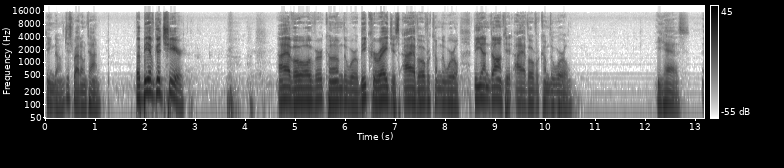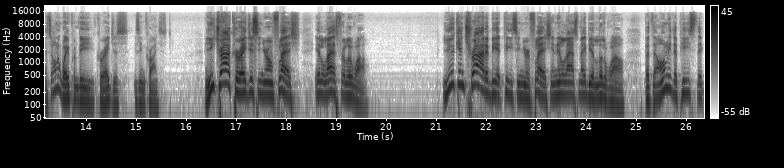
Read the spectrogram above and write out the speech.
Ding dong, just right on time. But be of good cheer. I have overcome the world. Be courageous. I have overcome the world. Be undaunted. I have overcome the world. He has. That's the only way we can be courageous is in Christ. And you try courageous in your own flesh, it'll last for a little while. You can try to be at peace in your flesh, and it'll last maybe a little while. But the only the peace that,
